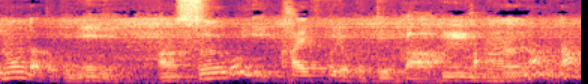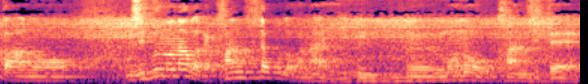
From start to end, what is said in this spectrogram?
飲んだ時にあのすごい回復力っていうか、うんなんかあの自分の中で感じたことがない、うん。ものを感じて。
